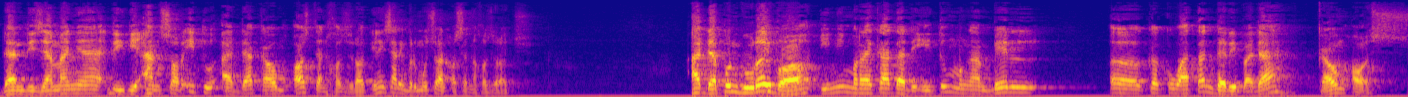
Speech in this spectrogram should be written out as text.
Dan di zamannya di, di Ansor itu ada kaum Aus dan Khazraj. Ini saling bermusuhan Aus dan Khazraj. Adapun Quraidah ini mereka tadi itu mengambil uh, kekuatan daripada kaum Aus.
